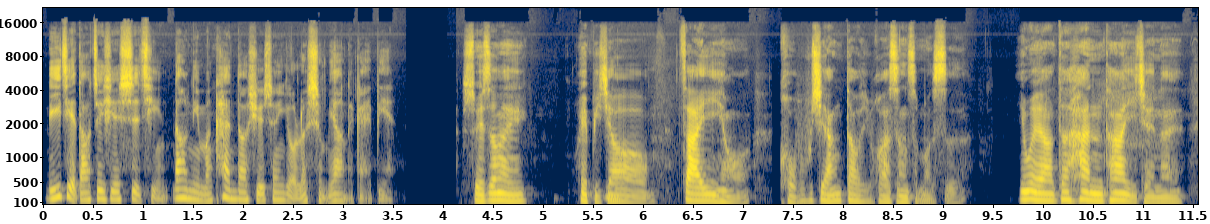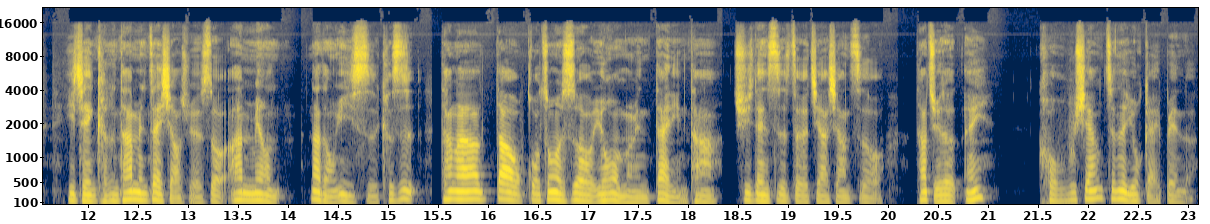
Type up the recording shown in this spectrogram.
理解到这些事情，让你们看到学生有了什么样的改变？学生呢会比较在意哦。口湖乡到底发生什么事？因为啊，他和他以前呢，以前可能他们在小学的时候啊，没有那种意思。可是当他到国中的时候，由我们带领他去认识这个家乡之后，他觉得，哎，口湖乡真的有改变了。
